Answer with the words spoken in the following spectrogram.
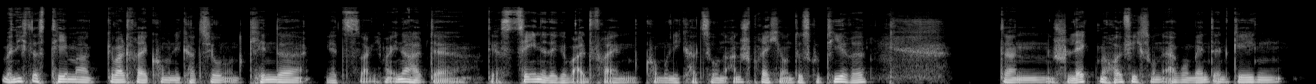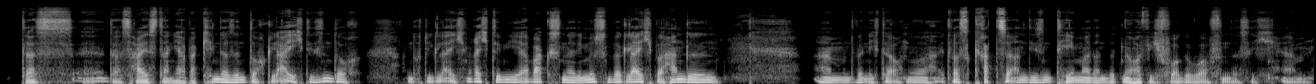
wenn ich das Thema gewaltfreie Kommunikation und Kinder jetzt, sage ich mal, innerhalb der, der Szene der gewaltfreien Kommunikation anspreche und diskutiere, dann schlägt mir häufig so ein Argument entgegen, das, äh, das heißt dann, ja, aber Kinder sind doch gleich, die sind doch, haben doch die gleichen Rechte wie Erwachsene, die müssen wir gleich behandeln. Ähm, und wenn ich da auch nur etwas kratze an diesem Thema, dann wird mir häufig vorgeworfen, dass ich ähm,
